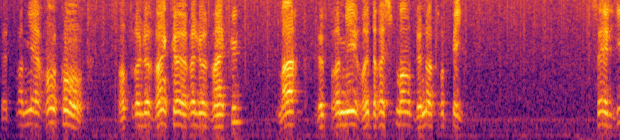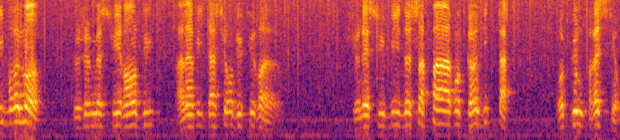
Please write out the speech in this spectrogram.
Cette première rencontre entre le vainqueur et le vaincu marque le premier redressement de notre pays. C'est librement que je me suis rendu à l'invitation du Führer. Je n'ai subi de sa part aucun diktat, aucune pression.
